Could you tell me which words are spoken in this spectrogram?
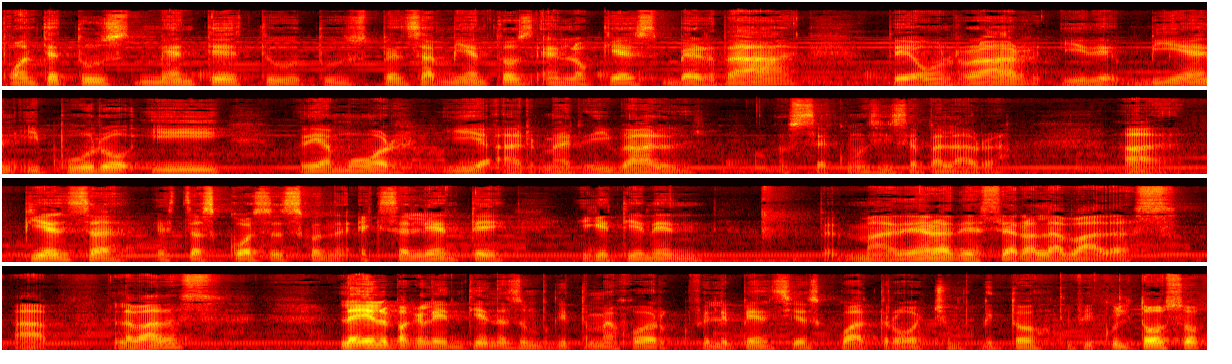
Ponte tus mentes, tus pensamientos en lo que es verdad, de honrar y de bien y puro y de amor y rival. No sé cómo se dice palabra. Ah, piensa estas cosas con excelente y que tienen madera de ser alabadas. Ah, ¿Alabadas? Léelo para que le entiendas un poquito mejor. Filipenses 4.8, un poquito dificultoso.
